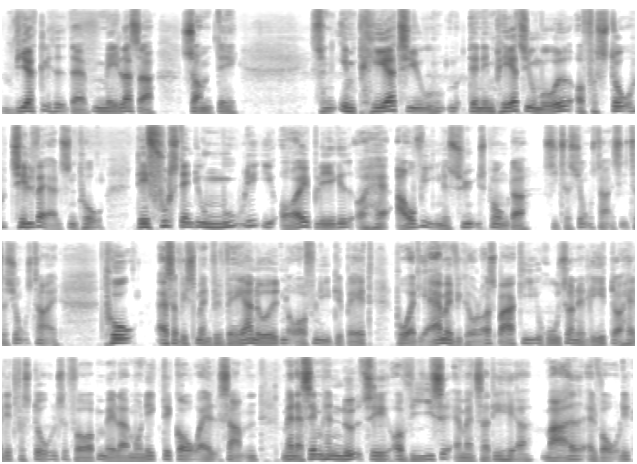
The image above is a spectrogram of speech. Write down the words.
virkelighed, der melder sig som det sådan imperative, den imperative måde at forstå tilværelsen på. Det er fuldstændig umuligt i øjeblikket at have afvigende synspunkter, citationstegn, citationstegn, på, altså hvis man vil være noget i den offentlige debat, på at ja, men vi kan jo også bare give russerne lidt og have lidt forståelse for dem, eller må ikke det går alt sammen. Man er simpelthen nødt til at vise, at man tager det her meget alvorligt.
